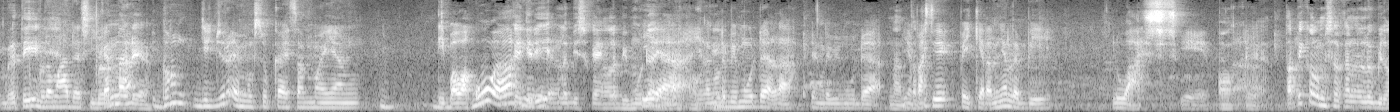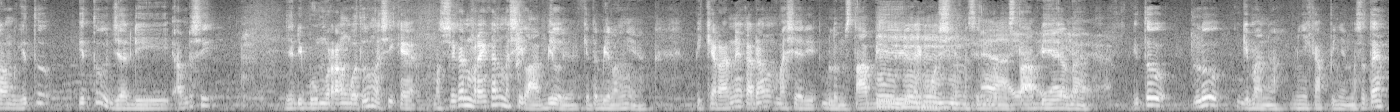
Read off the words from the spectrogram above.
berarti belum ada sih belum karena ada ya? gue jujur emang suka sama yang di bawah gua oke gitu. jadi lebih suka yang lebih muda iya, ya yang Oke. lebih muda lah yang lebih muda Nah, yang tapi- pasti pikirannya lebih luas gitu. Oke. Tapi kalau misalkan lu bilang begitu, itu jadi apa sih? Jadi bumerang buat lu nggak sih kayak maksudnya kan mereka kan masih labil ya kita bilangnya. Pikirannya kadang masih di- belum stabil, Mhm. emosinya masih Ya, belum ya, stabil. ya, ya, nah, ya. itu lu gimana menyikapinya? Maksudnya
